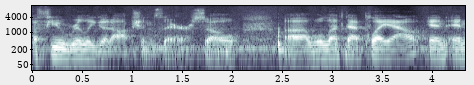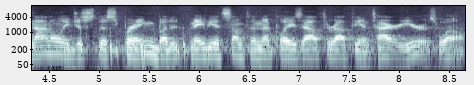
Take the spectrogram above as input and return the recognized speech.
a few really good options there. So uh, we'll let that play out, and and not only just this spring, but it, maybe it's something that plays out throughout the entire year as well.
